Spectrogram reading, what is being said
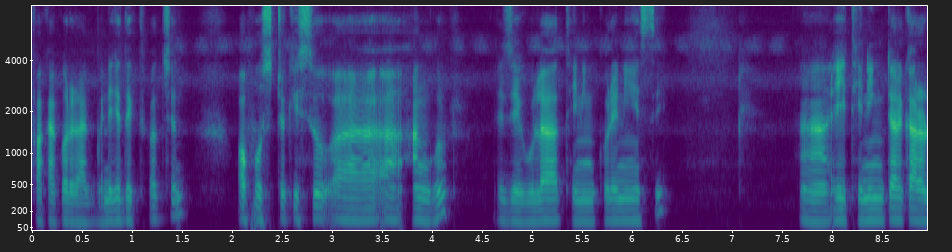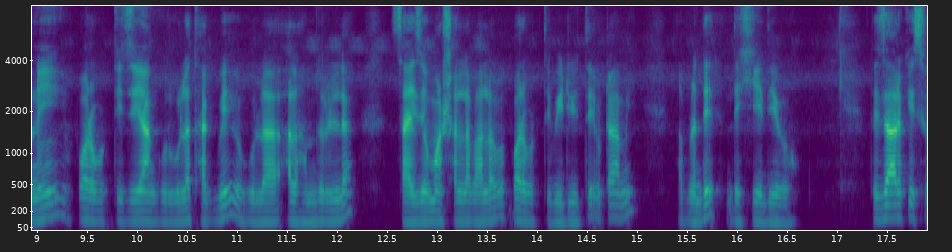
ফাঁকা করে রাখবেন। এই যে দেখতে পাচ্ছেন, অপুষ্ট কিছু আঙ্গুর যেগুলা থিনিং করে নিয়েছি। এই থিনিংটার কারণেই পরবর্তী যে আঙ্গুরগুলা থাকবে, ওগুলা আলহামদুলিল্লাহ সাইজও মার্শাল্লাহ ভালো হবে। পরবর্তী ভিডিওতে ওটা আমি আপনাদের দেখিয়ে দেব। তো যার কিছু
